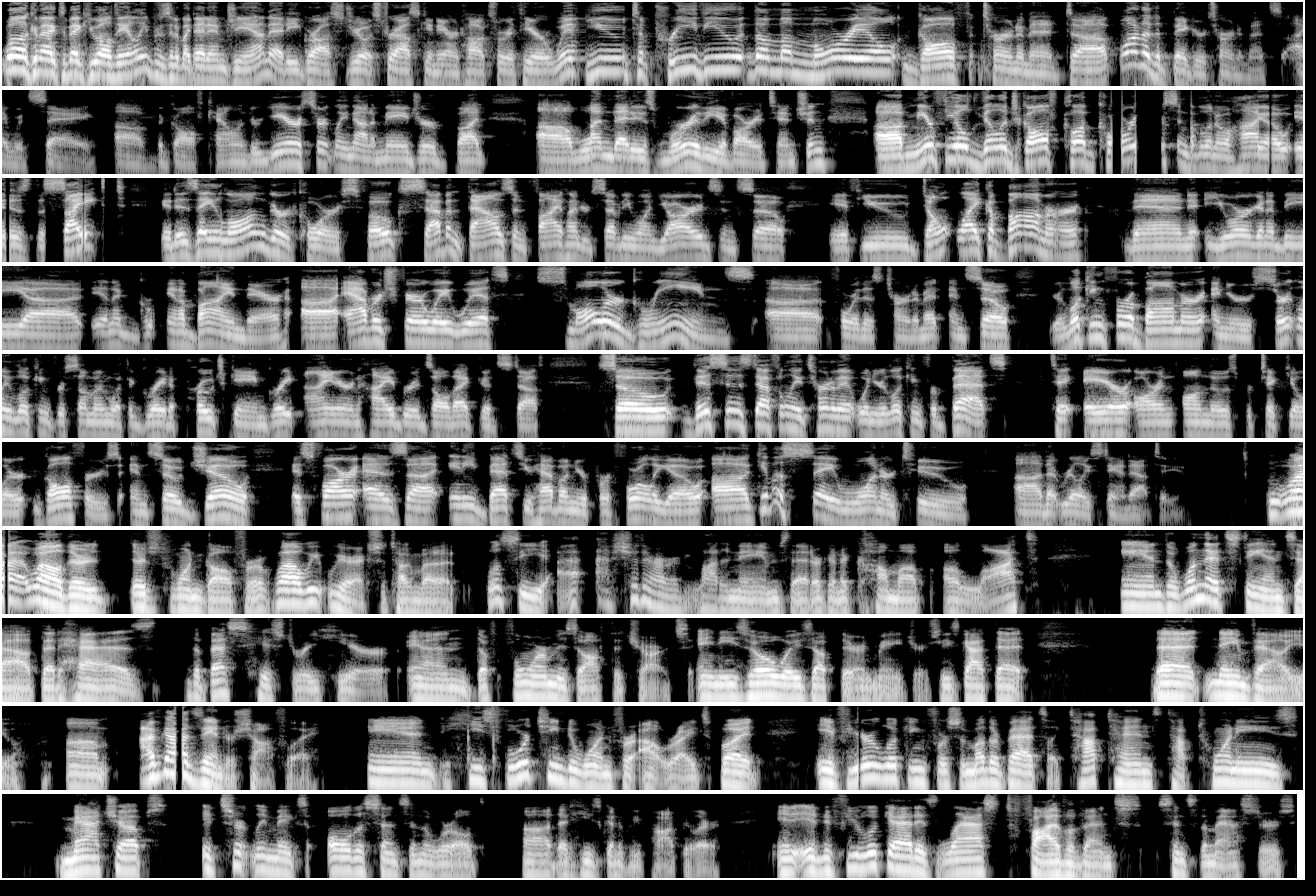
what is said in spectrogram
Welcome back to BetQL Daily, presented by BetMGM. Ed Egros, Joe Ostrowski, and Erin Hawksworth here with you to preview the Memorial Golf Tournament. Uh, one of the bigger tournaments, I would say, of the golf calendar year. Certainly not a major, but uh, one that is worthy of our attention. Uh, Muirfield Village Golf Club course in Dublin, Ohio is the site. It is a longer course, folks, 7,571 yards. And so if you don't like a bomber, then you're going to be uh, in a in a bind there. Uh, average fairway widths, smaller greens uh, for this tournament, and so you're looking for a bomber, and you're certainly looking for someone with a great approach game, great iron hybrids, all that good stuff. So this is definitely a tournament when you're looking for bets to air on on those particular golfers. And so, Joe, as far as uh, any bets you have on your portfolio, uh, give us say one or two uh, that really stand out to you. Well, well, there, there's one golfer. Well, we, we are actually talking about it. We'll see. I, I'm sure there are a lot of names that are going to come up a lot. And the one that stands out that has the best history here and the form is off the charts and he's always up there in majors. He's got that that name value. Um, I've got Xander Schauffele and he's 14 to 1 for outrights, but if you're looking for some other bets like top 10s, top 20s, matchups, it certainly makes all the sense in the world uh, that he's going to be popular. And, and, if you look at his last five events since the Masters,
